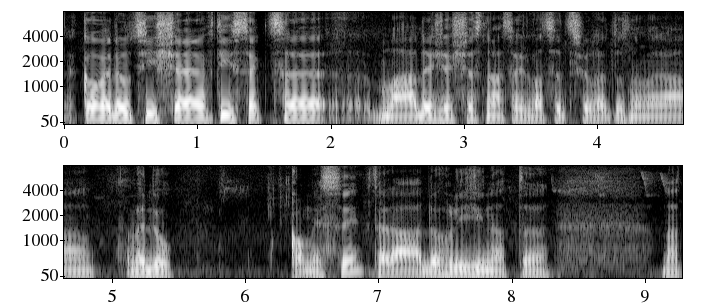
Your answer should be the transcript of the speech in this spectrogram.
jako vedoucí šéf té sekce mládeže 16 až 23 let, to znamená vedu komisi, která dohlíží nad, nad,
